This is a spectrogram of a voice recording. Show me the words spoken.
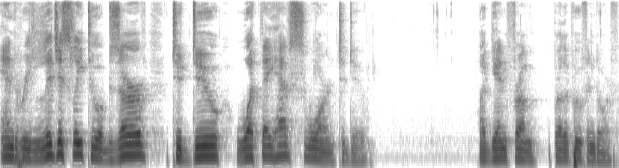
and religiously to observe to do what they have sworn to do. Again from Brother Pufendorf.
